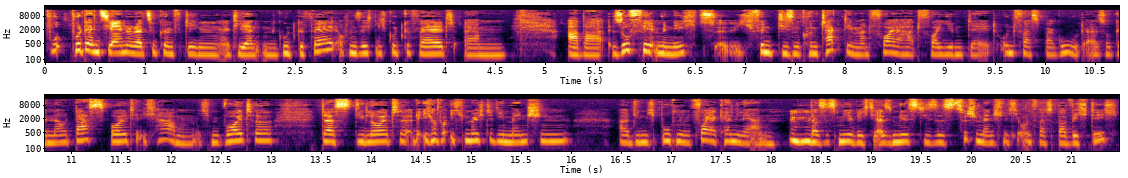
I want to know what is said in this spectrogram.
potenziellen oder zukünftigen äh, Klienten gut gefällt, offensichtlich gut gefällt. Ähm, aber so fehlt mir nichts. Ich finde diesen Kontakt, den man vorher hat vor jedem Date, unfassbar gut. Also genau das wollte ich haben. Ich wollte, dass die Leute, ich ich möchte die Menschen äh, die mich buchen, vorher kennenlernen. Das ist mir wichtig. Also mir ist dieses Zwischenmenschliche unfassbar wichtig.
